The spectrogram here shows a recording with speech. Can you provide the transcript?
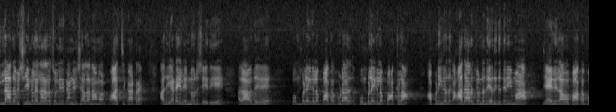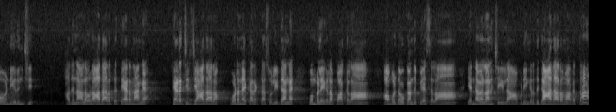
இல்லாத விஷயங்கள் எல்லாம் அதில் சொல்லியிருக்காங்க. இன்ஷால்லா நாம் வாசிச்சு காட்டுறேன். அது இடையில இன்னொரு செய்தி. அதாவது பொம்பளைகளை பார்க்கக்கூடாது பொம்பளைகளை பார்க்கலாம் அப்படிங்கிறதுக்கு ஆதாரம் சொன்னது எதுக்கு தெரியுமா? ஜெயலலிதாவை பார்க்க போக வேண்டி இருந்துச்சு. அதனால ஒரு ஆதாரத்தை தேடினாங்க. கிடைச்சிருச்சு ஆதாரம். உடனே கரெக்டாக சொல்லிட்டாங்க. பொம்பளைகளை பார்க்கலாம். அவங்கள்ட்ட உட்காந்து பேசலாம். என்ன வேணாலும் செய்யலாம் அப்படிங்கிறதுக்கு ஆதாரமாகத்தான்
